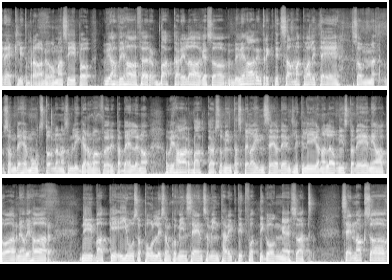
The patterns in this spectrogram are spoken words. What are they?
tillräckligt bra nu. Om man ser på Ja, vi har för backar i laget så vi har inte riktigt samma kvalitet som, som de här motståndarna som ligger ovanför i tabellen. Och, och vi har backar som inte har spelat in sig ordentligt i ligan, eller åtminstone en i Ato Arne och vi har ny back i Juuso Pulli som kom in sent som inte har riktigt fått igång så att Sen också,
